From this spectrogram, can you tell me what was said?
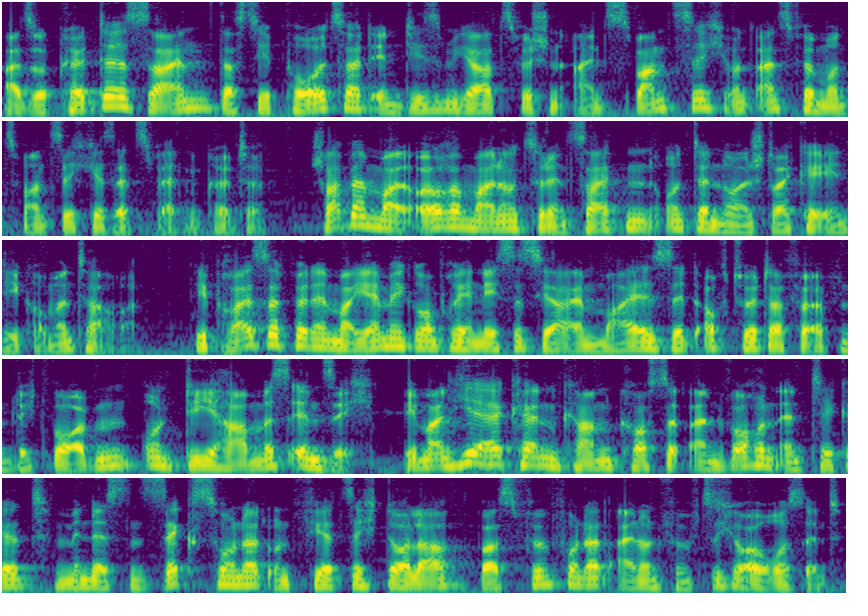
Also könnte es sein, dass die Polezeit in diesem Jahr zwischen 1,20 und 1,25 gesetzt werden könnte. Schreibt mir mal eure Meinung zu den Zeiten und der neuen Strecke in die Kommentare. Die Preise für den Miami Grand Prix nächstes Jahr im Mai sind auf Twitter veröffentlicht worden und die haben es in sich. Wie man hier erkennen kann, kostet ein Wochenendticket mindestens 640 Dollar, was 551 Euro sind.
